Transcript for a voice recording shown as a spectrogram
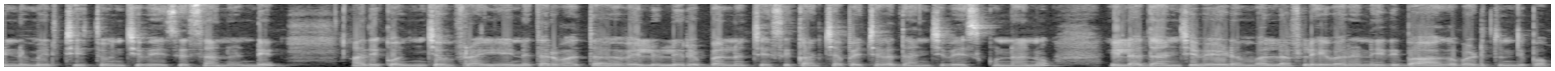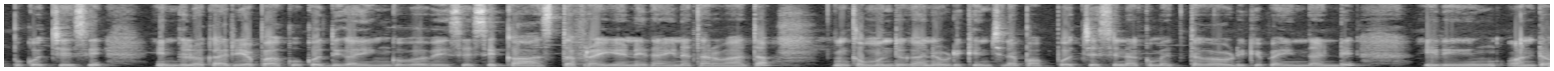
ఎండుమిర్చి తుంచి వేసేసానండి. అది కొంచెం ఫ్రై అయిన తర్వాత వెల్లుల్లి రెబ్బలను వచ్చేసి కచ్చపెచ్చగా దంచి వేసుకున్నాను. ఇలా దంచి వేయడం వల్ల ఫ్లేవర్ అనేది బాగా పడుతుంది పప్పుకు వచ్చేసి. ఇందులో కరివేపాకు కొద్దిగా ఇంగువ వేసేసి కాస్త ఫ్రై అనేది అయిన తర్వాత ఇంకా ముందుగానే ఉడికించిన పప్పు వచ్చేసి నాకు మెత్తగా ఉడికిపోయిందండి. ఇది అంటే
